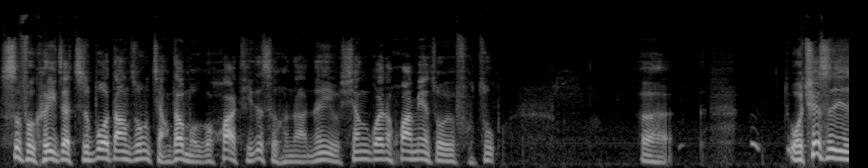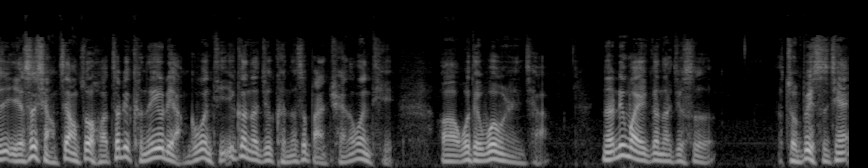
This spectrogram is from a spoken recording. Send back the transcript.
是否可以在直播当中讲到某个话题的时候呢，能有相关的画面作为辅助，呃。我确实也是想这样做哈，这里可能有两个问题，一个呢就可能是版权的问题，啊，我得问问人家。那另外一个呢就是准备时间，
